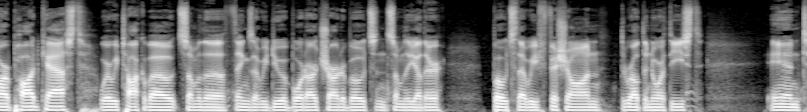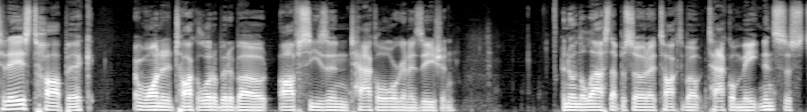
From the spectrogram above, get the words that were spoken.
our podcast where we talk about some of the things that we do aboard our charter boats and some of the other boats that we fish on throughout the Northeast. And today's topic, I wanted to talk a little bit about off season tackle organization. I know in the last episode I talked about tackle maintenance, just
